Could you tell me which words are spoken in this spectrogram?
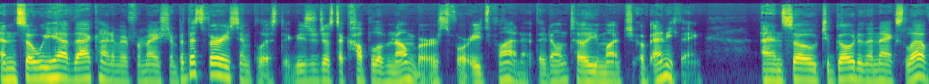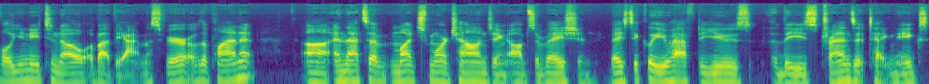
And so we have that kind of information, but that's very simplistic. These are just a couple of numbers for each planet. They don't tell you much of anything. And so to go to the next level, you need to know about the atmosphere of the planet. Uh, and that's a much more challenging observation. Basically, you have to use these transit techniques,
